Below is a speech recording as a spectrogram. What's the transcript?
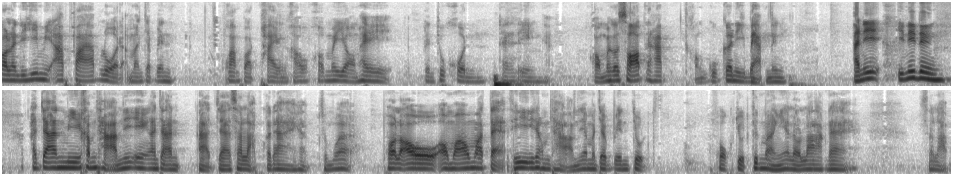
กรณีที่มีอัพไฟล์อัปโหลดอะมันจะเป็นความปลอดภัยของเขาเขาไม่ยอมให้เป็นทุกคนแค่นั้นเองครับ ของ Microsoft นะครับ ของ Google อีกแบบหนึ่งอันนี้อีกนิดนึงอาจารย์มีคำถามนี้เองอาจารย์อาจจะสลับก็ได้ครับ สมมติว่าพอเราเอาเอาเมาส์มาแตะที่คำถามเนี่ยมันจะเป็นจุดหกจุดขึ้นมาอย่างเงี้ยเราลากได้ สลับ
